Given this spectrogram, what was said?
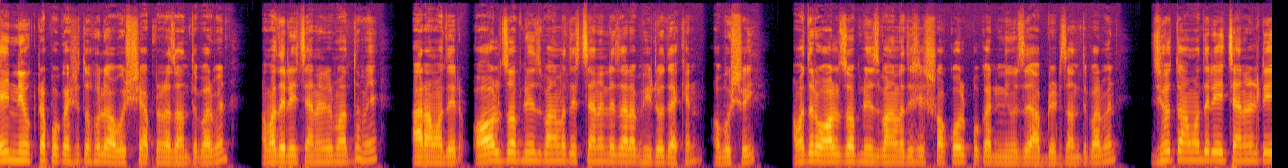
এই নিয়োগটা প্রকাশিত হলে অবশ্যই আপনারা জানতে পারবেন আমাদের এই চ্যানেলের মাধ্যমে আর আমাদের অল জব নিউজ বাংলাদেশ চ্যানেলে যারা ভিডিও দেখেন অবশ্যই আমাদের অল জব নিউজ বাংলাদেশের সকল প্রকার নিউজে আপডেট জানতে পারবেন। যেহেতু আমাদের এই চ্যানেলটি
